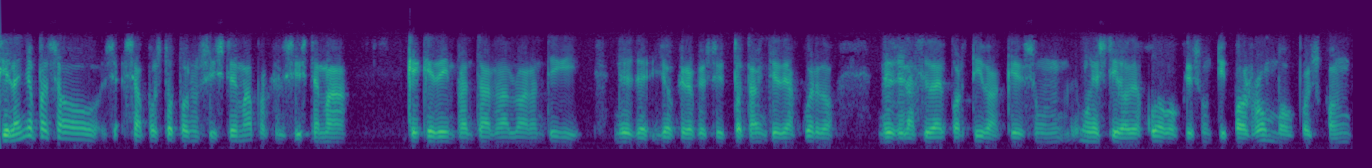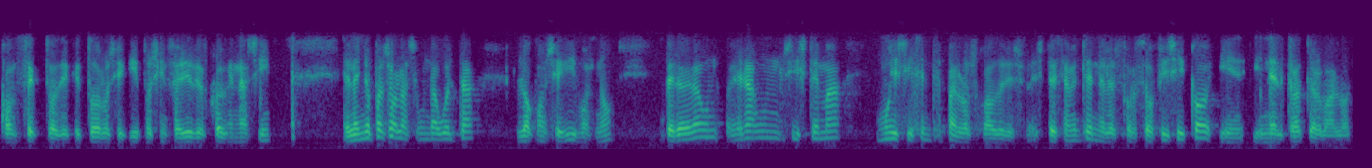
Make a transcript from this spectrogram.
Si el año pasado se, se apostó por un sistema, porque el sistema que quede implantar Lalo Arantigui, desde, yo creo que estoy totalmente de acuerdo, desde la ciudad deportiva, que es un, estilo de juego, que es un tipo rombo, pues con un concepto de que todos los equipos inferiores jueguen así. El año pasado, la segunda vuelta, lo conseguimos, ¿no? Pero era un, era un sistema muy exigente para los jugadores, especialmente en el esfuerzo físico y, y en el trato del valor.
